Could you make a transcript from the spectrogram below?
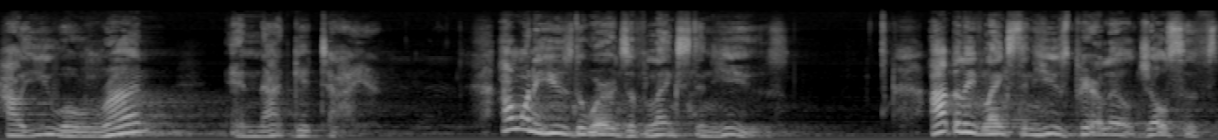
how you will run and not get tired. I want to use the words of Langston Hughes. I believe Langston Hughes paralleled Joseph's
